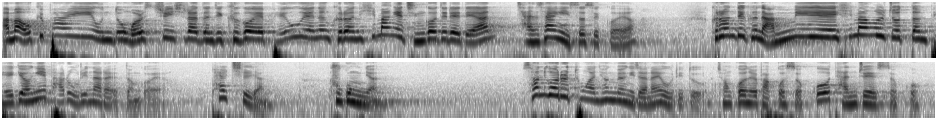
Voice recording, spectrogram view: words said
아마 오큐파이 운동, 월스트리트라든지 그거의 배후에는 그런 희망의 증거들에 대한 잔상이 있었을 거예요. 그런데 그 남미에 희망을 줬던 배경이 바로 우리나라였던 거예요. 87년, 90년. 선거를 통한 혁명이잖아요, 우리도. 정권을 바꿨었고, 단죄했었고.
